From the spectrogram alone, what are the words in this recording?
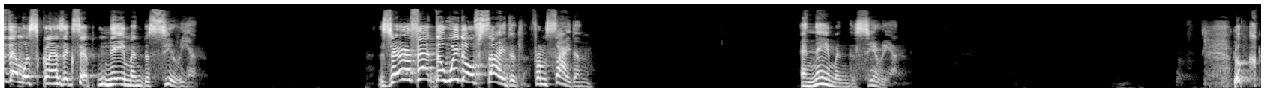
of them was cleansed except Naaman the Syrian. Zarephath the widow of Sidon, from Sidon. And Naaman the Syrian. Look,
